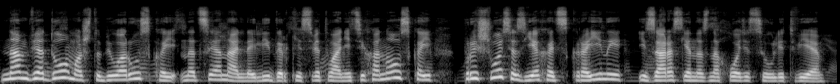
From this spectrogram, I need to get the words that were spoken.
Нам вядома, што беларускай нацыянальнай лідаркі Святлане Ціхановскай прыйшлося з'ехаць з краіны і зараз яна знаходзіцца ў літве.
